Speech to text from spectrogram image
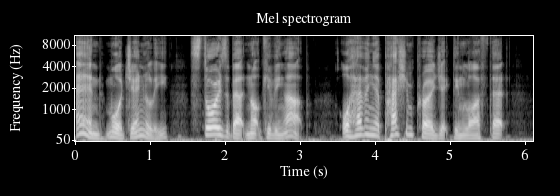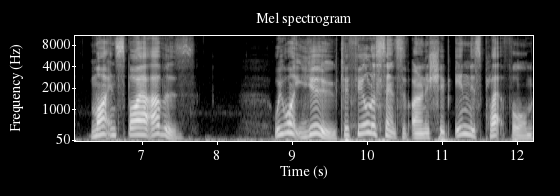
and, more generally, stories about not giving up or having a passion project in life that might inspire others. We want you to feel a sense of ownership in this platform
